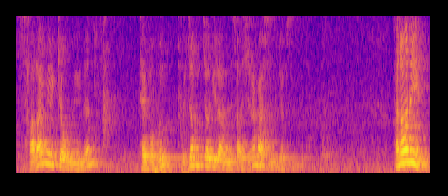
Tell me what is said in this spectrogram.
사람일 경우에는 대부분 부정적이라는 사실을 말씀드렸습니다. 하나님,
